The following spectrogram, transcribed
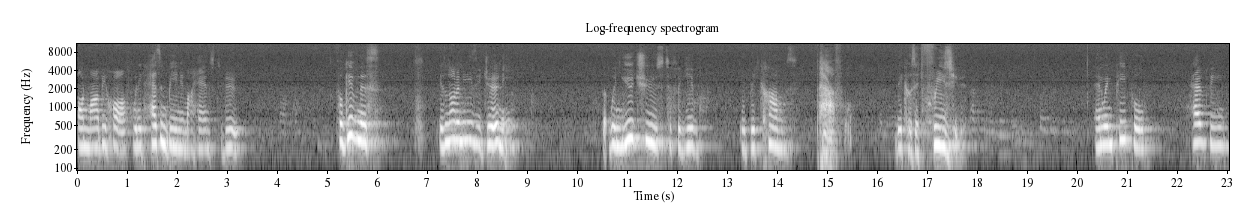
on my behalf when it hasn't been in my hands to do. Forgiveness is not an easy journey, but when you choose to forgive, it becomes powerful because it frees you. And when people have been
